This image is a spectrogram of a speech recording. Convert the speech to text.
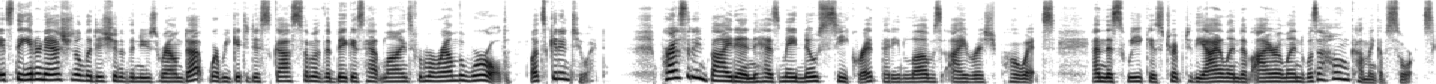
It's the international edition of the News Roundup where we get to discuss some of the biggest headlines from around the world. Let's get into it. President Biden has made no secret that he loves Irish poets, and this week his trip to the island of Ireland was a homecoming of sorts.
